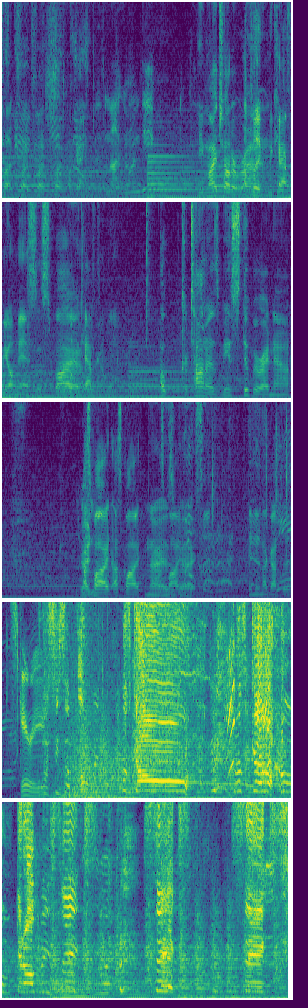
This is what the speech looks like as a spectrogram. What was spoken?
Fuck, fuck, fuck, fuck. Okay. It's not going deep. He might try to I run. put McCaffrey on man. It's a Put spy. McCaffrey on man. Oh, Katana is being stupid right now. I Jordan? spied. I spied. Nah, I it's spied. back. And then I got the. Scary. Oh, I see something open. Let's go! Let's go! Get off me, six! Six! Six!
